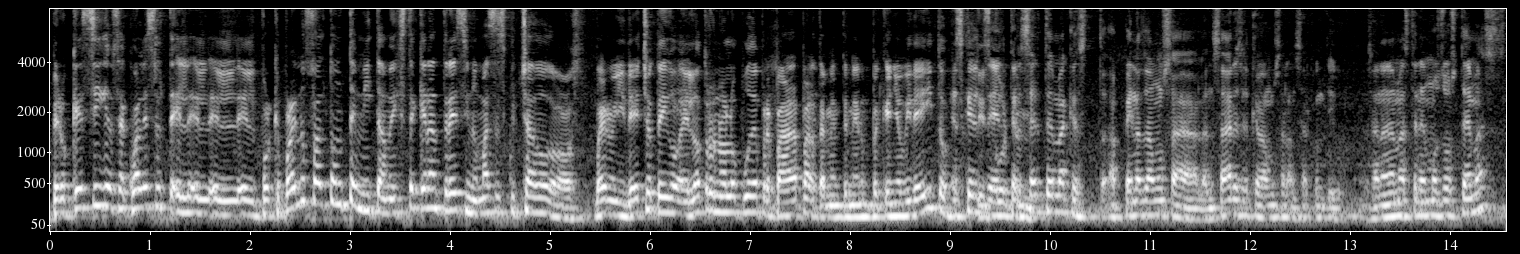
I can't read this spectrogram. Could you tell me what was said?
pero ¿qué sigue? O sea, ¿cuál es el, el- el- Porque por ahí nos falta un temita. Me dijiste que eran tres y nomás he escuchado dos. Bueno, y de hecho te digo, el otro no lo pude preparar para también tener un pequeño videíto. Es que el, tercer tema que apenas vamos a lanzar es el que vamos a lanzar contigo. O sea, nada más tenemos dos temas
